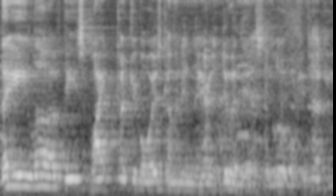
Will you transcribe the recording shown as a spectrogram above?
They loved these white country boys coming in there and doing this in Louisville, Kentucky.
